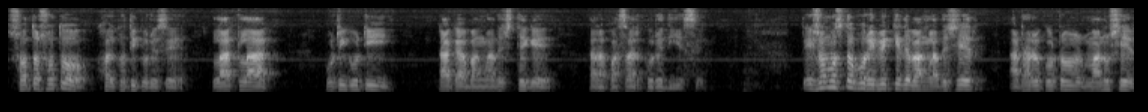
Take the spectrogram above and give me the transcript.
শত শত ক্ষয়ক্ষতি করেছে। লাখ লাখ, কোটি কোটি টাকা বাংলাদেশ থেকে তারা পাচার করে দিয়েছে। এই সমস্ত পরিপ্রেক্ষিতে বাংলাদেশের আঠারো কোটি মানুষের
